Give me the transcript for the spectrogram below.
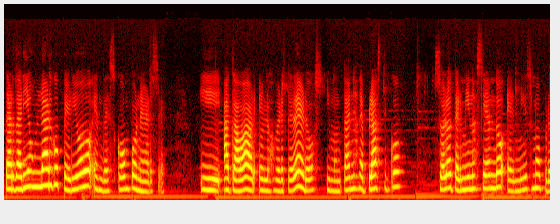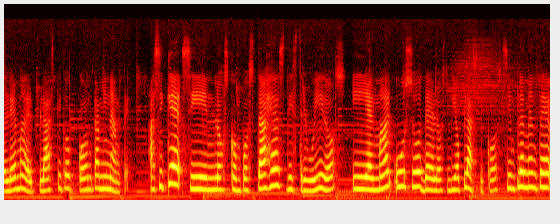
tardaría un largo periodo en descomponerse y acabar en los vertederos y montañas de plástico solo termina siendo el mismo problema del plástico contaminante. Así que sin los compostajes distribuidos y el mal uso de los bioplásticos, simplemente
